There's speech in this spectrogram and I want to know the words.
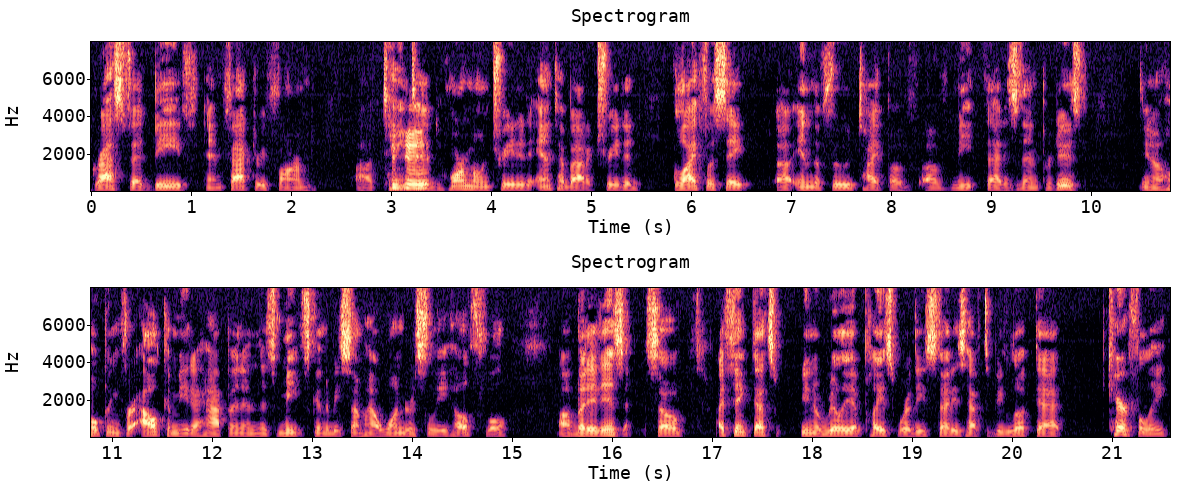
grass-fed beef and factory-farmed, uh, tainted, hormone-treated, antibiotic-treated, glyphosate uh, in the food type of, of meat that is then produced. You know, hoping for alchemy to happen and this meat's going to be somehow wondrously healthful, uh, but it isn't. So I think that's you know really a place where these studies have to be looked at carefully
